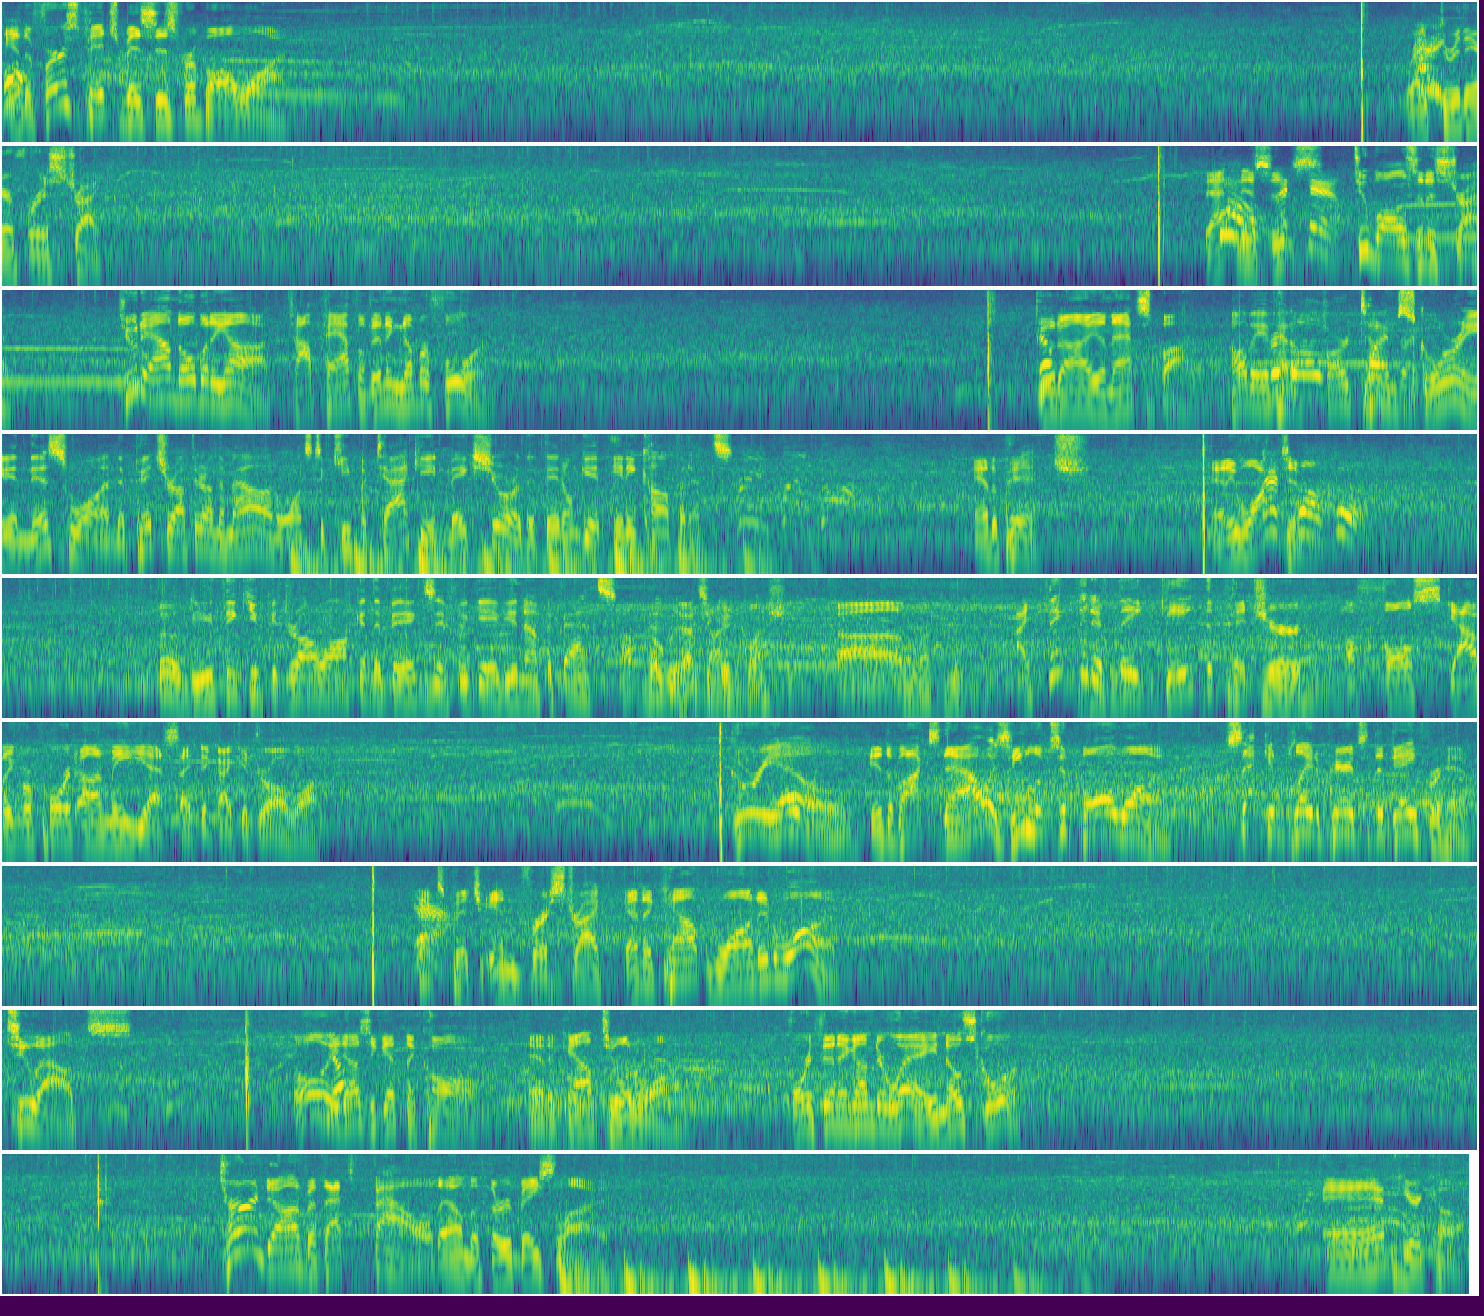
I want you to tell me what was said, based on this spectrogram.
And the first pitch misses for ball one. Through there for a strike. That misses. Two balls and a strike. Two down, nobody on. Top half of inning number four. Good eye in that spot. Oh, they have had a hard time scoring in this one. The pitcher out there on the mound wants to keep attacking, make sure that they don't get any confidence. And a pitch. And he walked him. Boog, do you think you could draw a walk in the bigs if we gave you enough at bats? Oh, that's a good question. Um, I think that if they gave the pitcher a false scouting report on me, yes, I think I could draw a walk. Gurriel in the box now as he looks at ball one. Second plate appearance of the day for him. Next pitch in for a strike and a count one and one. Two outs. Oh, he doesn't get the call. And a count two and one. Fourth inning underway, no score. Turned on, but that's foul down the third baseline. And here it comes.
